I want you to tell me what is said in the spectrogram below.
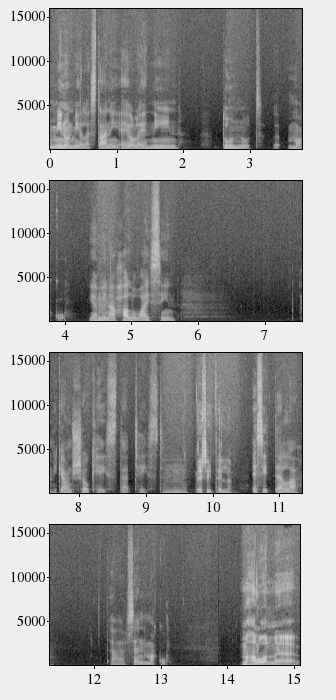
minun mielestäni ei ole niin tunnut ö, maku. Ja Mm. minä haluaisin, mikä on showcase that taste, Mm, esitellä. esitellä ö, sen maku. Mä haluan äh,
